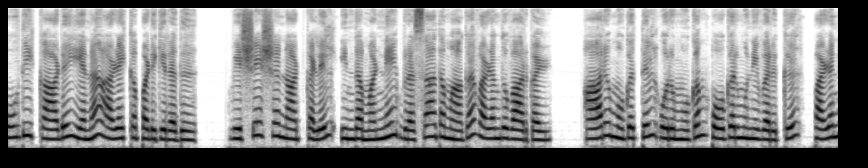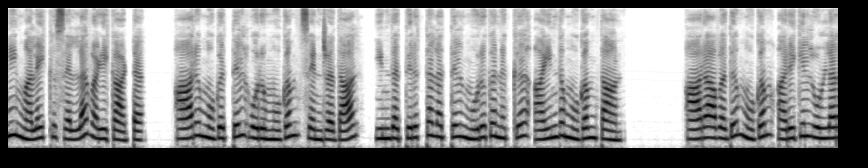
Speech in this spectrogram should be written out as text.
பூதிக்காடு என அழைக்கப்படுகிறது. விசேஷ நாட்களில் இந்த மண்ணை பிரசாதமாக வழங்குவார்கள். ஆறு முகத்தில் ஒரு முகம் போகர் முனிவருக்கு பழனி மலைக்கு செல்ல வழிகாட்ட. ஆறு முகத்தில் ஒரு முகம் சென்றதால் இந்த திருத்தலத்தில் முருகனுக்கு ஐந்து முகம்தான் ஆறாவது முகம் அருகில் உள்ள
